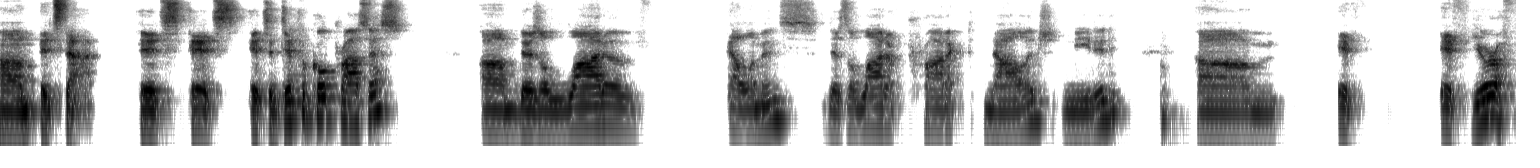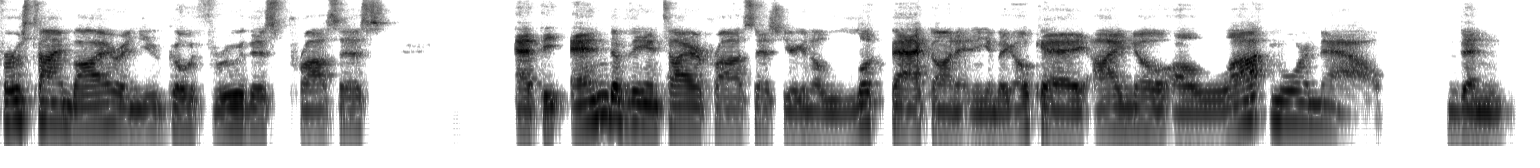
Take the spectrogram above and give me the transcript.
Um, it's not. It's it's it's a difficult process. Um, there's a lot of elements. There's a lot of product knowledge needed. Um, if you're a first time buyer and you go through this process, at the end of the entire process, you're going to look back on it and you're going to be, okay, I know a lot more now than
